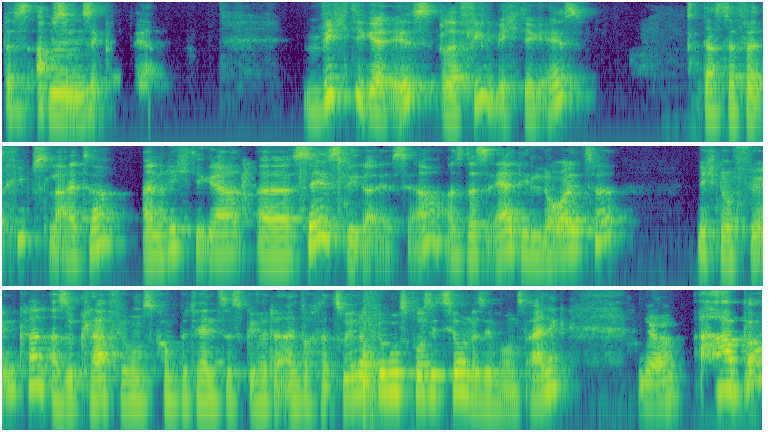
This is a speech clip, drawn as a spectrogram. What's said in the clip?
Das ist absolut mhm. sekundär. Wichtiger ist, oder viel wichtiger ist, dass der Vertriebsleiter ein richtiger äh, Sales Leader ist, ja. Also dass er die Leute nicht nur führen kann, also klar, Führungskompetenz, das gehört einfach dazu in der Führungsposition, da sind wir uns einig. Ja. Aber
